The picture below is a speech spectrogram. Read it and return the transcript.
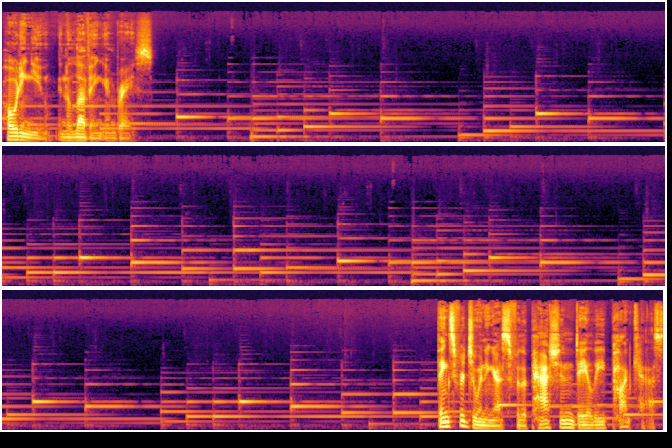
holding you in a loving embrace. Thanks for joining us for the Passion Daily podcast.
